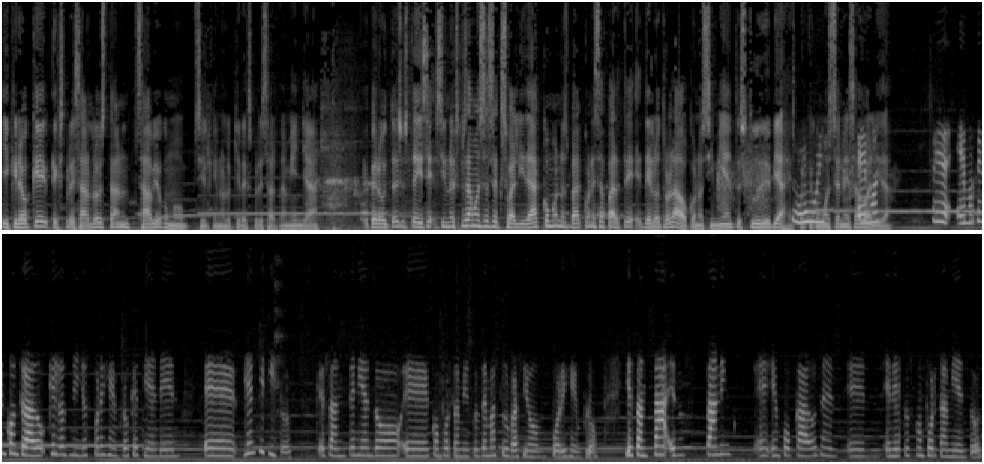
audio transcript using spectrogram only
Y creo que expresarlo es tan sabio como si el que no lo quiere expresar también ya pero entonces usted dice, si no expresamos esa sexualidad, ¿cómo nos va con esa parte del otro lado? Conocimiento, estudio y viajes, porque ¿cómo es en esa dualidad? Eh, hemos encontrado que los niños, por ejemplo, que tienen eh, bien chiquitos, están teniendo eh, comportamientos de masturbación, por ejemplo, y están tan, están enfocados en, en estos comportamientos,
